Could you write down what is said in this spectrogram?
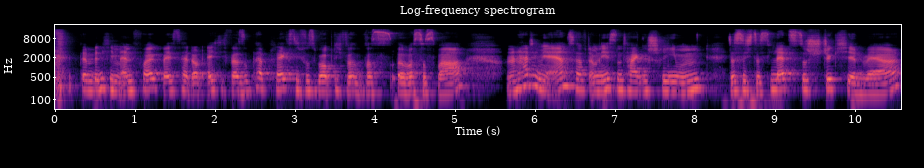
dann bin ich ihm entfolgt, weil ich es halt auch echt, ich war so perplex, ich wusste überhaupt nicht, was, was das war. Und dann hat er mir ernsthaft am nächsten Tag geschrieben, dass ich das letzte Stückchen wäre,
